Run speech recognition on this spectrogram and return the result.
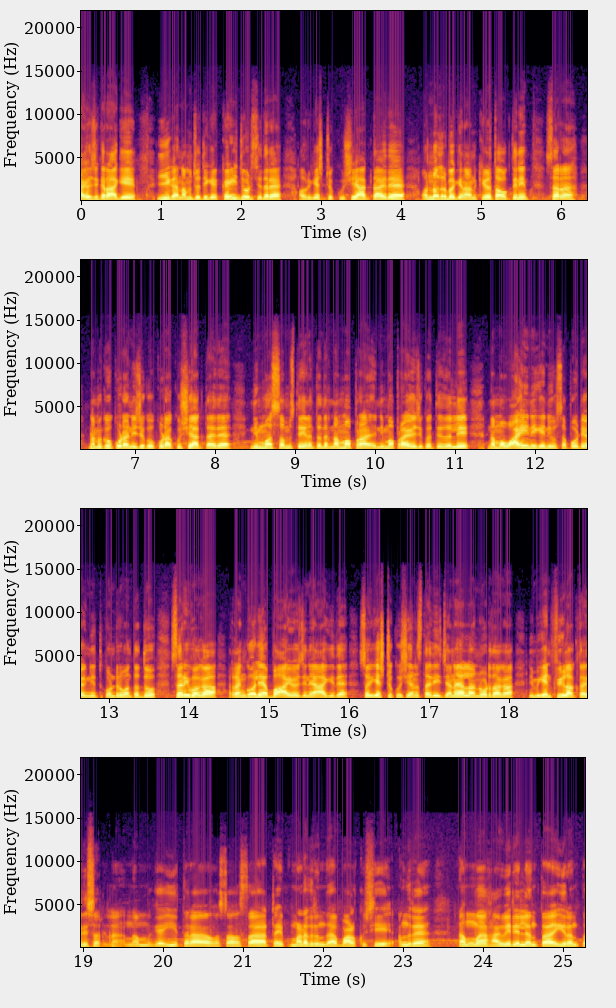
ಪ್ರಾಯೋಜಕರಾಗಿ ಈಗ ನಮ್ಮ ಜೊತೆಗೆ ಕೈ ಜೋಡಿಸಿದರೆ ಅವ್ರಿಗೆ ಎಷ್ಟು ಖುಷಿ ಆಗ್ತಾ ಇದೆ ಅನ್ನೋದ್ರ ಬಗ್ಗೆ ನಾನು ಕೇಳ್ತಾ ಹೋಗ್ತೀನಿ. ಸರ್, ನಮಗೂ ಕೂಡ, ನಿಜಕ್ಕೂ ಕೂಡ ಖುಷಿ ಆಗ್ತಾ ಇದೆ. ನಿಮ್ಮ ಸಂಸ್ಥೆ ಏನಂತಂದರೆ ನಮ್ಮ ಪ್ರಾ, ನಿಮ್ಮ ಪ್ರಾಯೋಜಕತ್ವದಲ್ಲಿ ನಮ್ಮ ವಾಹಿನಿಗೆ ನೀವು ಸಪೋರ್ಟಿವ್ ಆಗಿ ನಿಂತ್ಕೊಂಡಿರುವಂಥದ್ದು. ಸರ್, ಇವಾಗ ರಂಗೋಲಿ ಹಬ್ಬ ಆಯೋಜನೆ ಆಗಿದೆ. ಸೊ, ಎಷ್ಟು ಖುಷಿ ಅನಿಸ್ತಾ ಇದೆ ಜನ ಎಲ್ಲ ನೋಡಿದಾಗ? ನಿಮಗೇನು ಫೀಲ್ ಆಗ್ತಾ ಇದೆ ಸರ್? ನಮಗೆ ಈ ಥರ ಹೊಸ ಹೊಸ ಟೈಪ್ ಮಾಡೋದ್ರಿಂದ ಭಾಳ ಖುಷಿ. ಅಂದರೆ ನಮ್ಮ ಹಾವೇರಿಯಲ್ಲಿ ಅಂತ ಇರೋಂಥ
